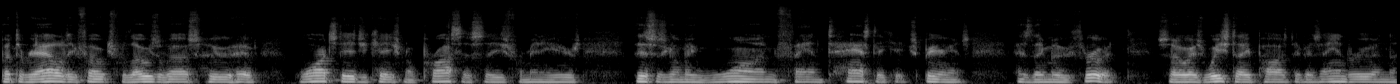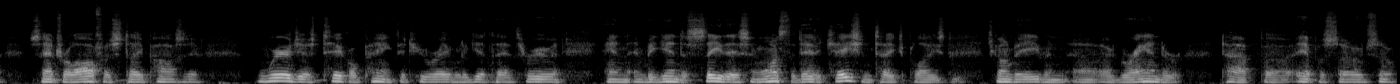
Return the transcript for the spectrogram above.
But the reality, folks, for those of us who have watched educational processes for many years, this is going to be one fantastic experience as they move through it. So, as we stay positive, as Andrew and the central office stay positive, we're just tickled pink that you were able to get that through and, and, and begin to see this. And once the dedication takes place, it's going to be even uh, a grander type uh, episode. So,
